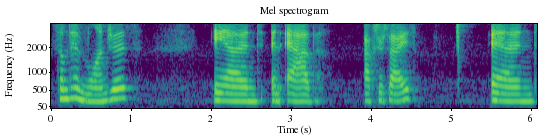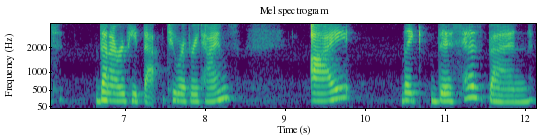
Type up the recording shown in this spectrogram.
sometimes lunges, and an ab exercise. And then I repeat that two or three times. I like this has been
